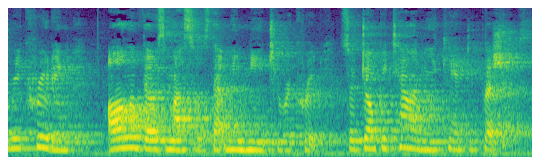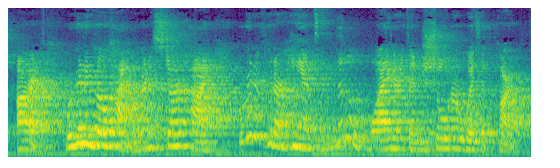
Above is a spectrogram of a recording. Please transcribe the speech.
recruiting all of those muscles that we need to recruit. So don't be telling me you can't do push-ups. All right, we're gonna go high. We're gonna start high. We're gonna put our hands a little wider than shoulder width apart.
